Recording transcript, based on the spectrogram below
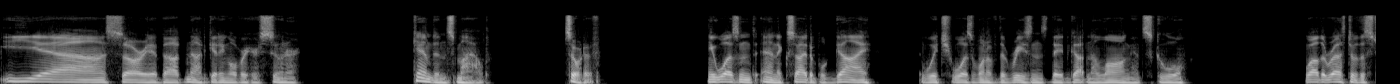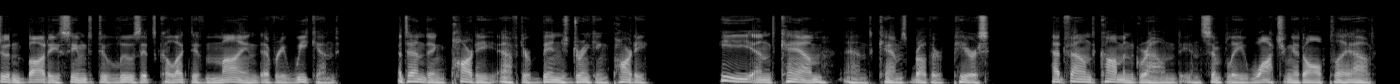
Yeah, sorry about not getting over here sooner. Camden smiled. Sort of. He wasn't an excitable guy, which was one of the reasons they'd gotten along at school. While the rest of the student body seemed to lose its collective mind every weekend, attending party after binge drinking party, he and Cam, and Cam's brother Pierce, had found common ground in simply watching it all play out.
